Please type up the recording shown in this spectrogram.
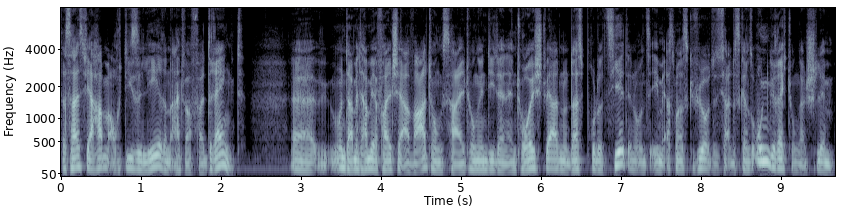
Das heißt, wir haben auch diese Lehren einfach verdrängt. Äh, und damit haben wir falsche Erwartungshaltungen, die dann enttäuscht werden. Und das produziert in uns eben erstmal das Gefühl, oh, das ist ja alles ganz ungerecht und ganz schlimm.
